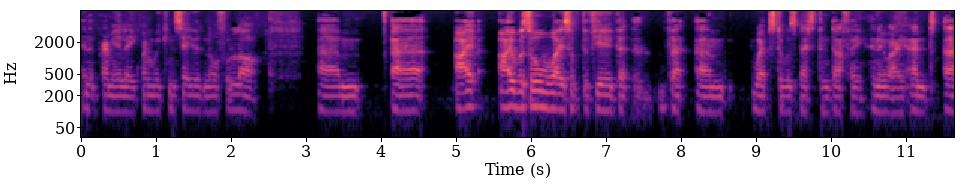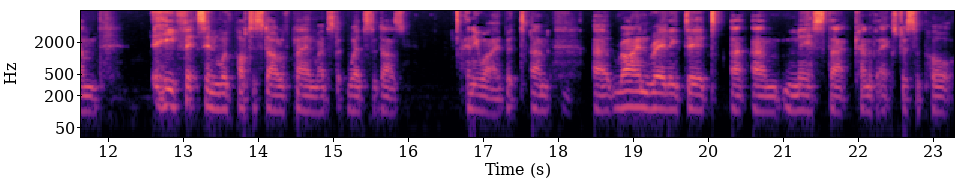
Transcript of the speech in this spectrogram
in the Premier League when we conceded an awful lot. Um, uh, I I was always of the view that that um, Webster was better than Duffy anyway, and um, he fits in with Potter's style of playing. Webster Webster does anyway, but um, uh, Ryan really did uh, um, miss that kind of extra support,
